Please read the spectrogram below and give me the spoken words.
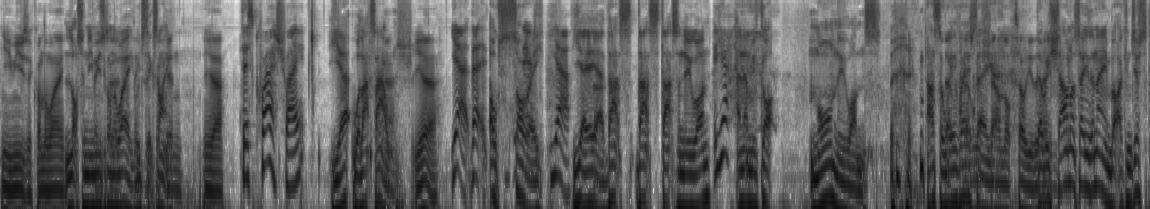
new music on the way. Lots of new Things music on the way, which is exciting. cooking. Yeah. This crash, right? Yeah, well, that's out. Yeah. Yeah. That. Oh, sorry. there's- Yeah. yeah, yeah, yeah. That's that's that's a new one. Yeah. and then we've got more new ones. That's a weird way that of we saying shall it. not tell you the that we shall not tell you the name, but I can just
